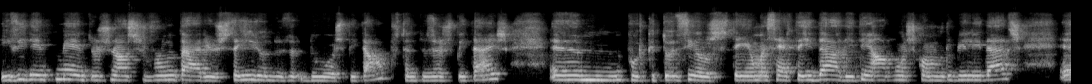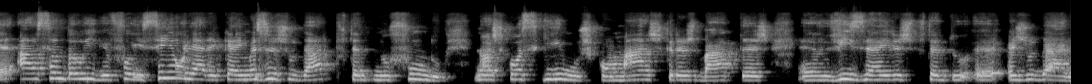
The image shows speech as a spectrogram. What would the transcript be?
evidentemente, os nossos voluntários voluntários saíram do, do hospital, portanto dos hospitais, um, porque todos eles têm uma certa idade e têm algumas comorbilidades. Uh, a ação da Liga foi sem olhar a quem, mas ajudar, portanto no fundo nós conseguimos com máscaras, batas, uh, viseiras, portanto uh, ajudar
